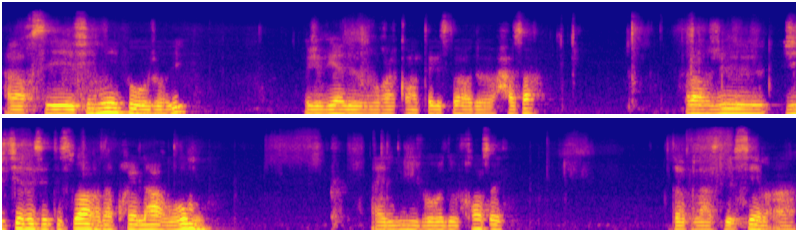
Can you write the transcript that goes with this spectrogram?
Alors c'est fini pour aujourd'hui. Je viens de vous raconter l'histoire de Hassa. Alors, j'ai tiré cette histoire d'après l'art Romo, un livre de français de classe de CM1,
